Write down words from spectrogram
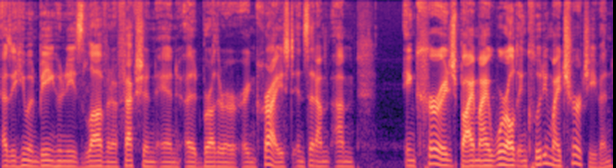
as a human being who needs love and affection and a brother in Christ. Instead, I'm I'm encouraged by my world, including my church even,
